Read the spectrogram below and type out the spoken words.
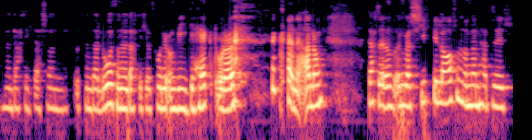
Und dann dachte ich da schon, was ist denn da los? Und dann dachte ich, es wurde irgendwie gehackt oder keine Ahnung. Dachte, da ist irgendwas schiefgelaufen und dann hatte ich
